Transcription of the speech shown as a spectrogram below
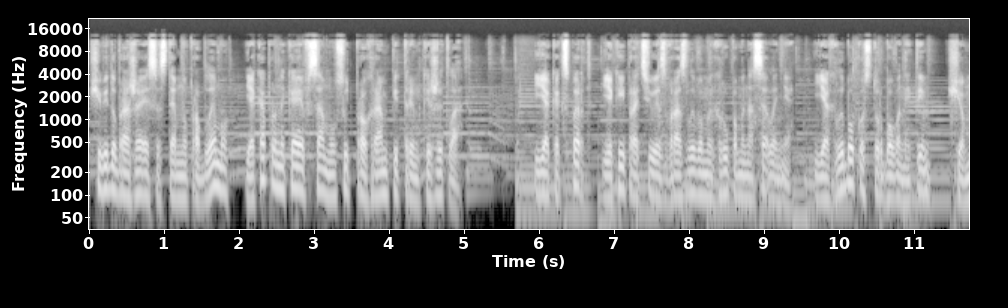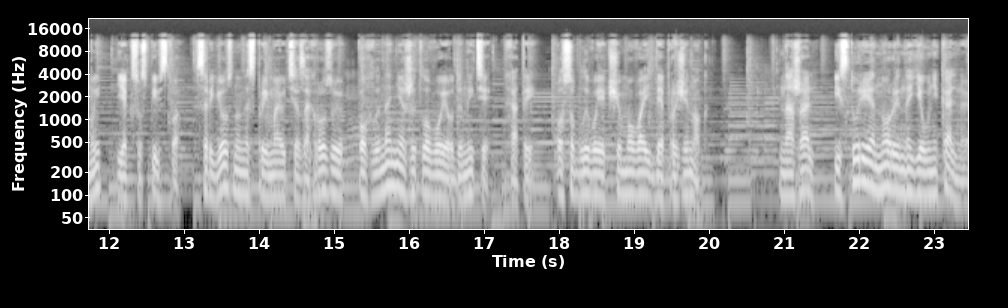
що відображає системну проблему, яка проникає в саму суть програм підтримки житла. Як експерт, який працює з вразливими групами населення, я глибоко стурбований тим, що ми, як суспільство, серйозно не сприймаються загрозою поглинання житлової одиниці, хати, особливо якщо мова йде про жінок. На жаль, історія Нори не є унікальною,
